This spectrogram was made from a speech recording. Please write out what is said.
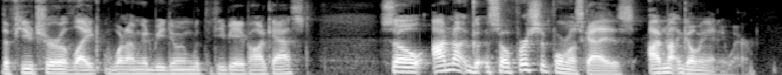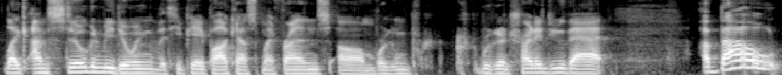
the future of like what I'm going to be doing with the TBA podcast. So I'm not go- so first and foremost, guys, I'm not going anywhere. Like I'm still going to be doing the TPA podcast with my friends. Um, we're going we're going to try to do that about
